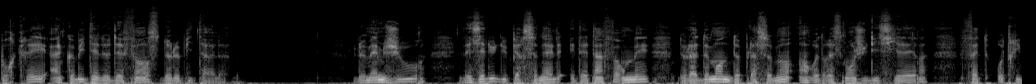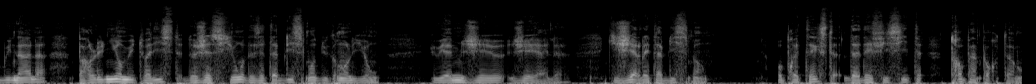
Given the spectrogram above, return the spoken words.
pour créer un comité de défense de l'hôpital. Le même jour, les élus du personnel étaient informés de la demande de placement en redressement judiciaire faite au tribunal par l'Union mutualiste de gestion des établissements du Grand Lyon, UMGEGL, qui gère l'établissement, au prétexte d'un déficit trop important.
